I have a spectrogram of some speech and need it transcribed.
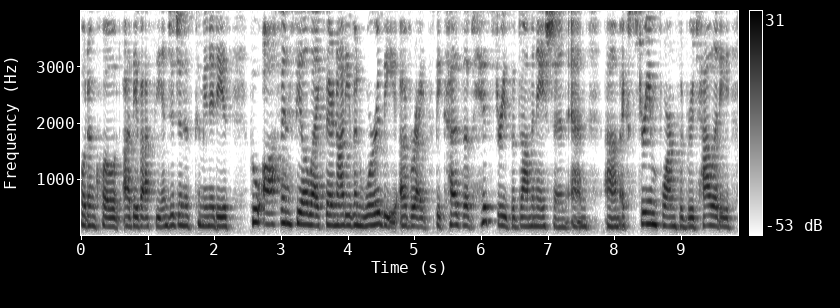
quote unquote Adivasi indigenous communities who often feel like they're not even worthy of rights because of histories of domination and um, extreme forms of brutality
